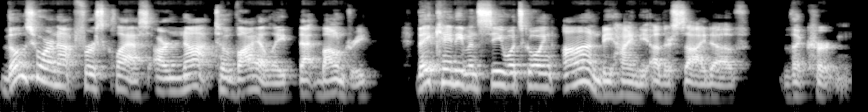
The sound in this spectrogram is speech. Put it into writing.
Those who are not first class are not to violate that boundary. They can't even see what's going on behind the other side of the curtain.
